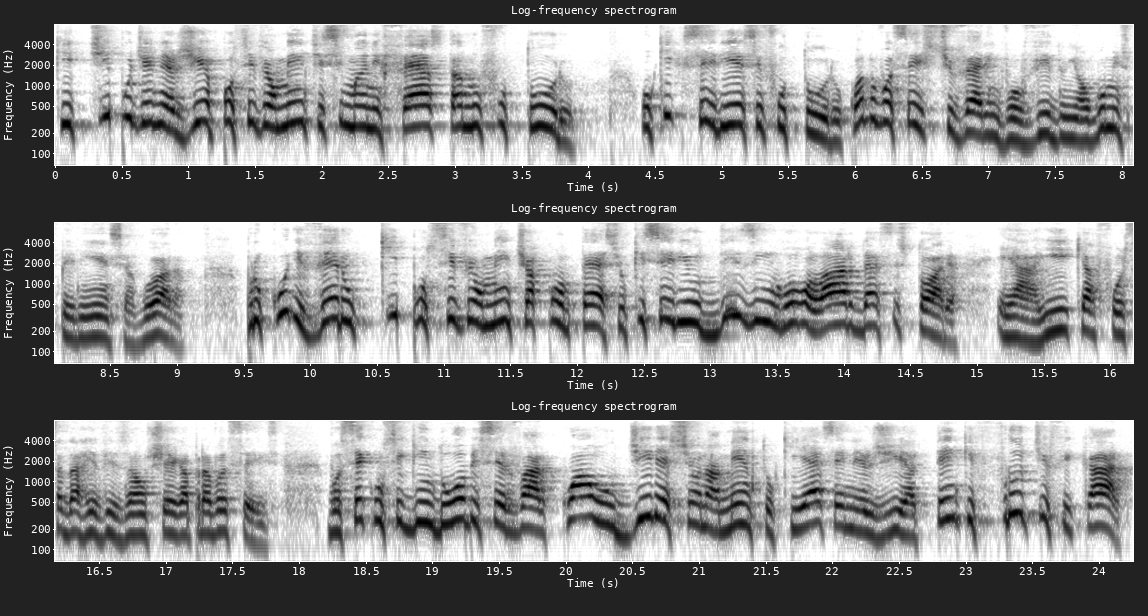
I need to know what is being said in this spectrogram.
que tipo de energia possivelmente se manifesta no futuro. O que, que seria esse futuro? Quando você estiver envolvido em alguma experiência agora, procure ver o que possivelmente acontece, o que seria o desenrolar dessa história. É aí que a força da revisão chega para vocês. Você conseguindo observar qual o direcionamento que essa energia tem que frutificar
